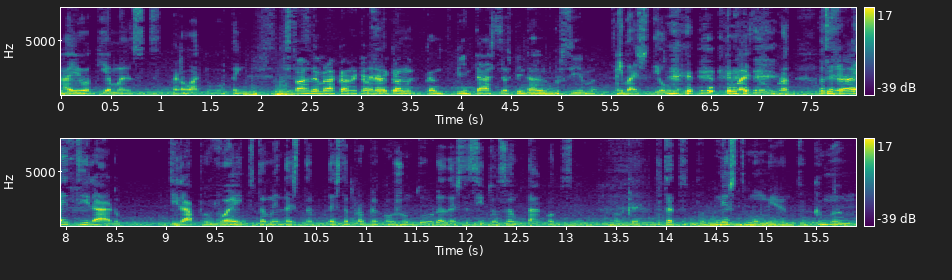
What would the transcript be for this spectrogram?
Ah, eu aqui amanso-te, espera lá que eu tenho. Isto faz lembrar quase aquela cena quando, quando pintaste, eles pintaram por cima. E vais dele. e vais dele. Pronto. Ou seja, é tirar tirar proveito também desta, desta própria conjuntura, desta situação que está a acontecer. Okay. Portanto, neste momento, o que me,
